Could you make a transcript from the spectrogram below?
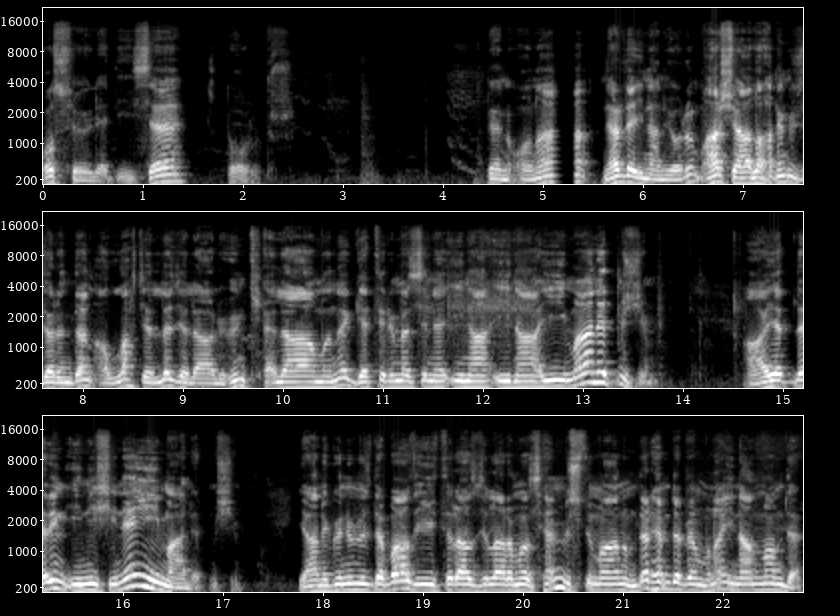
o söylediyse doğrudur. Ben ona nerede inanıyorum? Arş-ı Allah'ın üzerinden Allah Celle Celaluhu'nun kelamını getirmesine ina, ina iman etmişim. Ayetlerin inişine iman etmişim. Yani günümüzde bazı itirazcılarımız hem Müslümanım der hem de ben buna inanmam der.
